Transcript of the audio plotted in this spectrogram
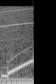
Woo!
